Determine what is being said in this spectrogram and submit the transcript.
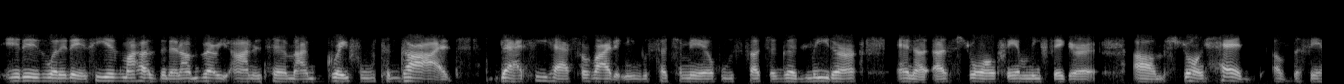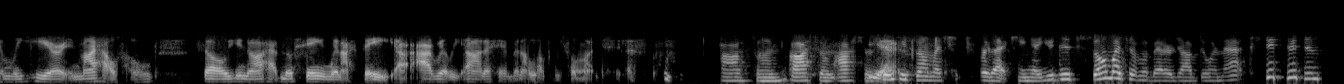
it is what it is. He is my husband, and I'm very honored to him. I'm grateful to God that He has provided me with such a man who's such a good leader and a, a strong family figure, um, strong head of the family here in my household. So, you know, I have no shame when I say I, I really honor him and I love him so much. Yes. Awesome, awesome, awesome. Yes. Thank you so much for that, Kenya. You did so much of a better job doing that.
